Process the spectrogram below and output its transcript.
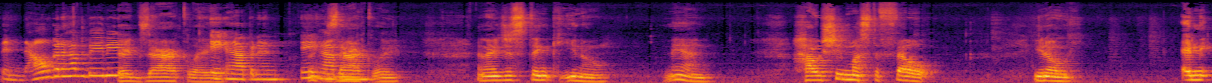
and now I'm gonna have a baby. Exactly. Ain't happening. Ain't happening. exactly. And I just think, you know, man, how she must have felt, you know, and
